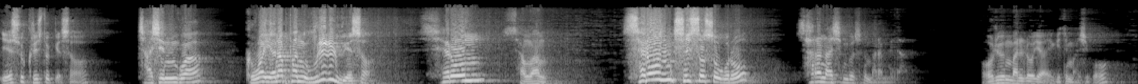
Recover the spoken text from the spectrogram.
예수 그리스도께서 자신과 그와 연합한 우리를 위해서 새로운 상황, 새로운 질서 속으로 살아나신 것을 말합니다. 어려운 말로 얘기지 마시고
